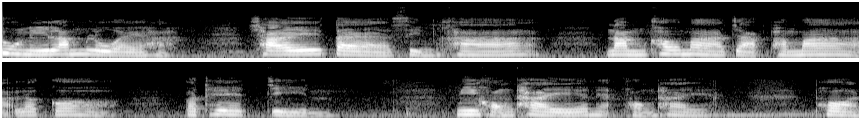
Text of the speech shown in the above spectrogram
่วงนี้ร่ำรวยค่ะ ใช้แต่สินค้านำเข้ามาจากพม่าแล้วก็ประเทศจีน มีของไทยเนี่ย ของไทยผ่อน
